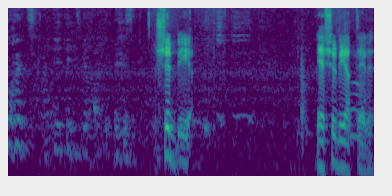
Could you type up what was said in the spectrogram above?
What? Should be. Yeah, should be updated.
